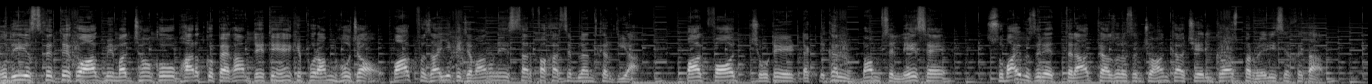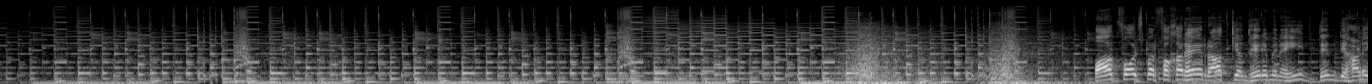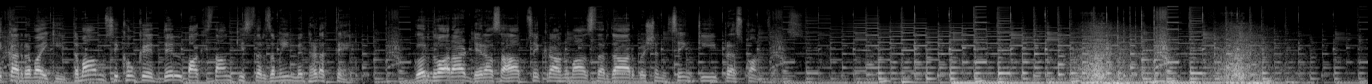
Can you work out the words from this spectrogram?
مودی اس خطے کو آگ میں مت جھونکو، بھارت کو پیغام دیتے ہیں کہ پرامن ہو جاؤ۔ پاک فضائیہ کے جوانوں نے سر فخر سے بلند کر دیا۔ پاک فوج چھوٹے ٹیکنیکل بم سے لیس ہے۔ صوبائی وزیر اطلاعات فیاض الحسن چوہان کا چیرنگ کراس پر ریلی سے خطاب۔ پاک فوج پر فخر ہے، رات کے اندھیرے میں نہیں، دن دہاڑے کارروائی کی۔ تمام سکھوں کے دل پاکستان کی سرزمین میں دھڑکتے ہیں۔ گردوارہ ڈیرہ صاحب، سکھ رہنما سردار بشن سنگھ کی پریس کانفرنس۔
